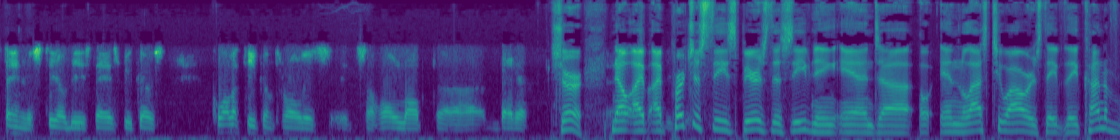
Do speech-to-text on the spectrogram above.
stainless steel these days because quality control is it's a whole lot uh, better. Sure. Now, I, I purchased these beers this evening, and uh, in the last two hours, they've they've kind of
